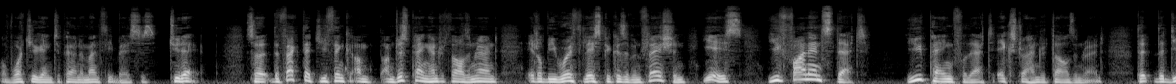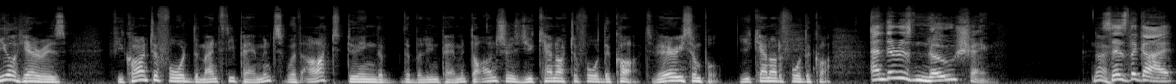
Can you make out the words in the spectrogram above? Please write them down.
of what you're going to pay on a monthly basis today. So the fact that you think I'm, I'm just paying 100,000 Rand, it'll be worth less because of inflation. Yes, you financed that. You're paying for that extra 100,000 Rand. The, the deal here is if you can't afford the monthly payments without doing the, the balloon payment, the answer is you cannot afford the car. It's very simple. You cannot afford the car. And there is no shame, No. says the guy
